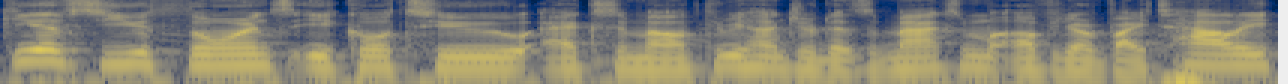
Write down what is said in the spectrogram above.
gives you thorns equal to X amount, 300 is the maximum of your vitality.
